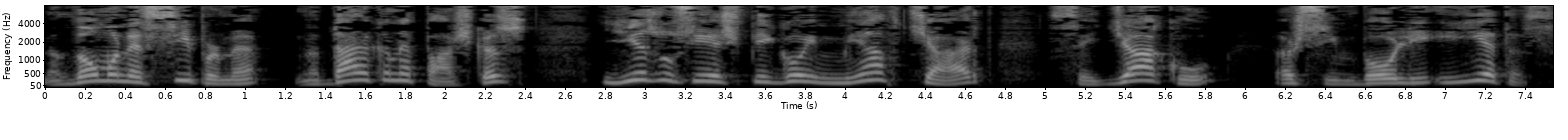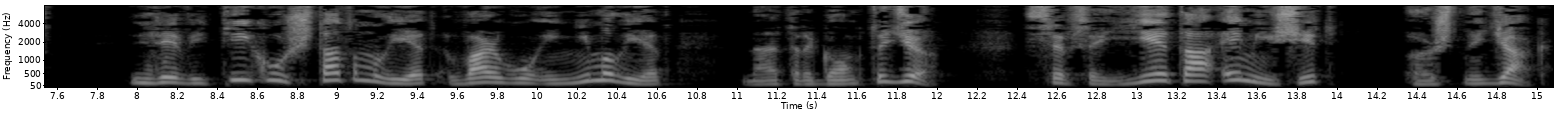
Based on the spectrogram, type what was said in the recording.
Në dhomën e sipërme, në darkën e pashkës, Jezusi e shpjegoi mjaft qartë se gjaku është simboli i jetës. Levitiku 17, vargu i 11, na e tregon këtë gjë, sepse jeta e mishit është në gjak.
